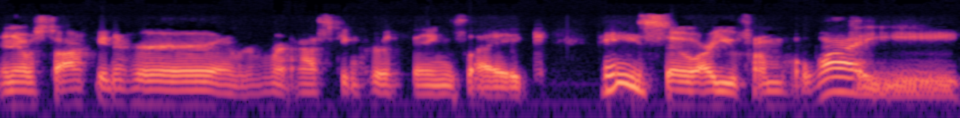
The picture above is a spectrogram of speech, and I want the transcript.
And I was talking to her. I remember asking her things like, "Hey, so are you from Hawaii?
